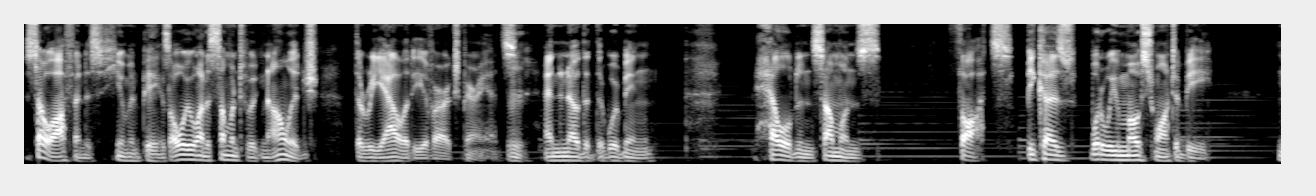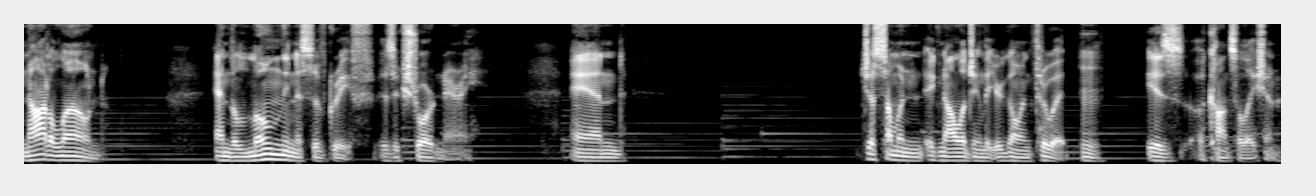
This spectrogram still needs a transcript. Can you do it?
so often as human beings, all we want is someone to acknowledge the reality of our experience mm. and to know that, that we're being held in someone's thoughts. Because what do we most want to be? Not alone. And the loneliness of grief is extraordinary. And just someone acknowledging that you're going through it mm. is a consolation.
